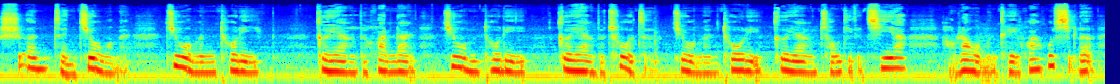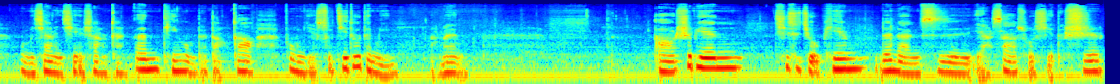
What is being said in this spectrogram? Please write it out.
施恩拯救我们，救我们脱离各样的患难，救我们脱离。各样的挫折，救我们脱离各样仇敌的欺压，好让我们可以欢呼喜乐。我们向你献上感恩，听我们的祷告，奉耶稣基督的名，阿门。啊，诗篇七十九篇仍然是亚萨所写的诗，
